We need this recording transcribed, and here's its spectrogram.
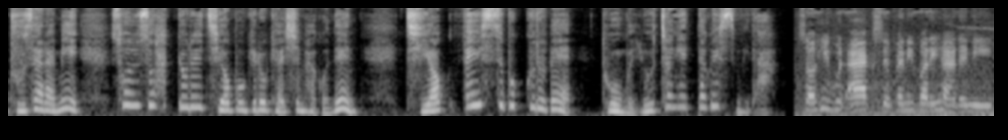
두 사람이 손수 학교를 지어보기로 결심하고는 지역 페이스북 그룹에 도움을 요청했다고 했습니다. So he would ask if anybody had any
